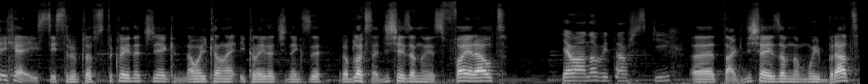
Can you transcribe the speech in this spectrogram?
Hej hej, z tej strony Plebs, to kolejny odcinek na moim kanale i kolejny odcinek z Robloxa. Dzisiaj ze mną jest Fireout. Siemano, witam wszystkich. E, tak, dzisiaj jest ze mną mój brat.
